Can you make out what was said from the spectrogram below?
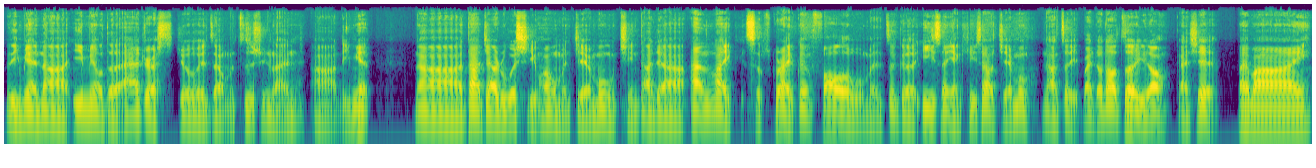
里面那 email 的 address 就会在我们资讯栏啊里面。那大家如果喜欢我们节目，请大家按 like、subscribe 跟 follow 我们这个医生演 K 笑节目。那这礼拜就到这里喽，感谢，拜拜。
